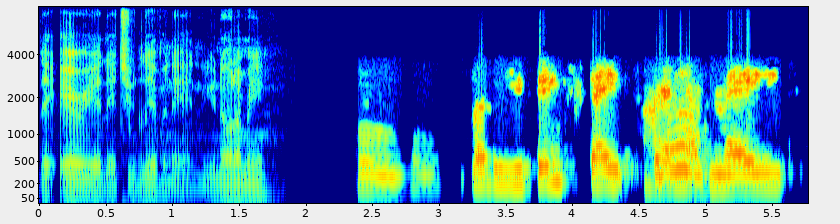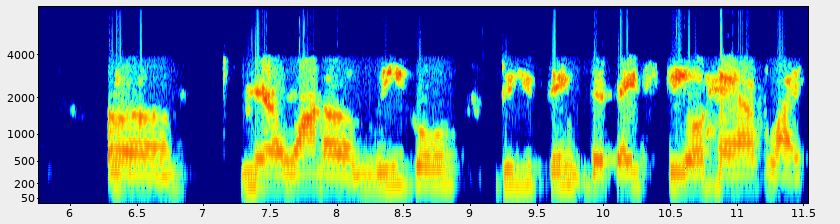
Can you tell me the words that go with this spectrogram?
the area that you're living in. You know what I mean? Mm-hmm. So, do you think states that have made uh, marijuana legal, do you think that they still have like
